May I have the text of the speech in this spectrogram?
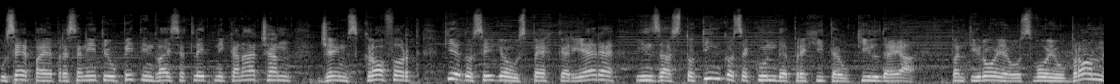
Vse pa je presenetil 25-letni kanačan James Crawford, ki je dosegel uspeh karijere in za stotinko sekunde prehitev Kildeja. Pantiro je osvojil bron,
